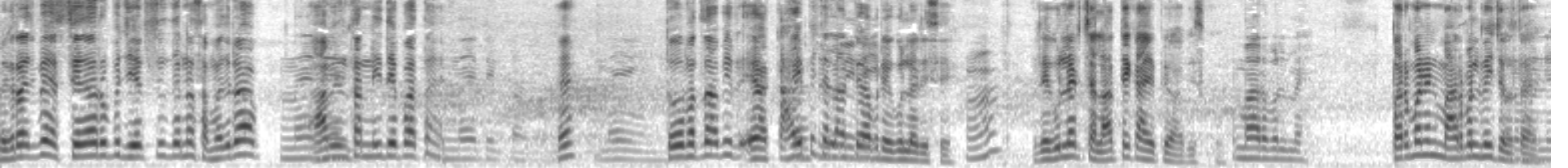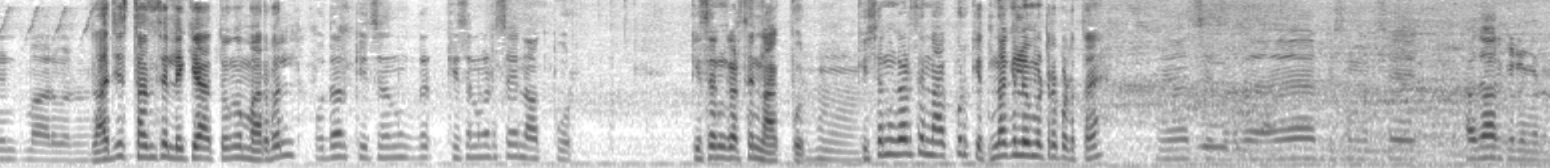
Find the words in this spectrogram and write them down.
मेघराज भाई अस्सी हज़ार रुपए जेब से देना समझ रहे हो आप? आम इंसान नहीं दे पाता है। नहीं देख पाता। हैं? नहीं। तो मतलब अभी काहे पे चलाते हो आप रेगुलर इसे? हम्म? रेगुलर चलाते काहे पे आप इसको? मार्बल में। परमानेंट मार्बल में ही चलता है। मार्बल राजस्थान से लेके आते होंगे मार्बल? उधर किशन किशनगढ़ से नागपुर। किशनगढ़ से नागपुर। हम्म। किशनगढ़ से नागपुर कितना किलोमीटर पड़ता है? है किशनगढ़ से हज़ार किलोमीटर।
